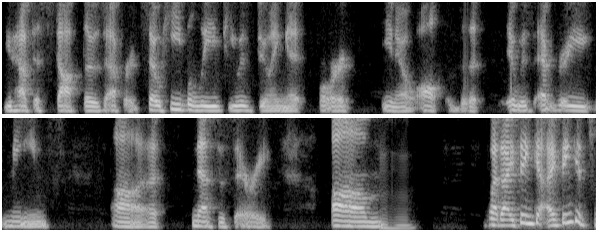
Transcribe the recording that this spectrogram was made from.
you have to stop those efforts so he believed he was doing it for you know all the it was every means uh, necessary. Um, mm-hmm. But I think I think it's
